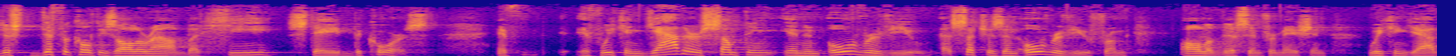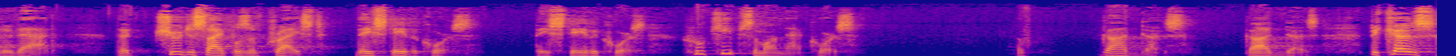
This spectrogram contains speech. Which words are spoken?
just difficulties all around. But he stayed the course. If if we can gather something in an overview, as such as an overview from all of this information, we can gather that. The true disciples of Christ, they stay the course. They stay the course. Who keeps them on that course? God does. God does. Because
